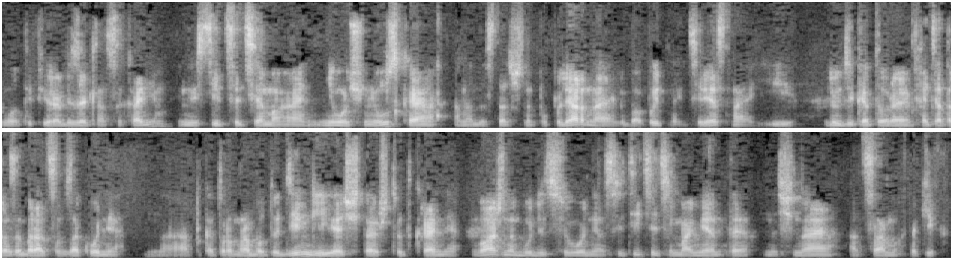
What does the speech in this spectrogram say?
Вот, эфир обязательно сохраним. Инвестиция тема не очень узкая, она достаточно популярная, любопытная, интересная. И люди, которые хотят разобраться в законе, а, по которому работают деньги, я считаю, что это крайне важно будет сегодня осветить эти моменты, начиная от самых таких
